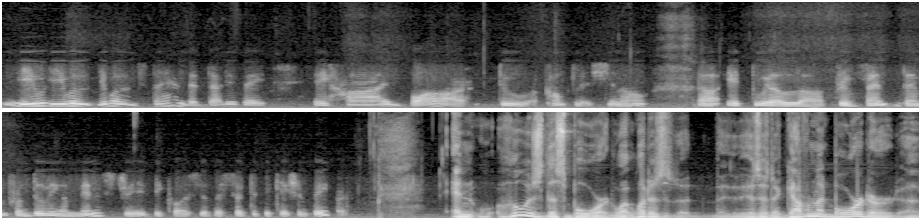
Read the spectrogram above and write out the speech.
you you will you will understand that that is a a high bar to accomplish. You know, uh, it will uh, prevent them from doing a ministry because of the certification paper. And who is this board? What what is is it a government board or uh,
